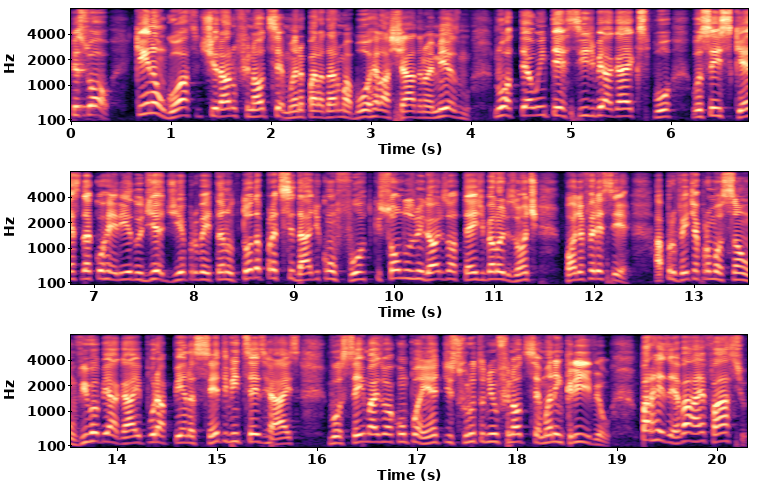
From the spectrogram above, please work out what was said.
Pessoal, quem não gosta de tirar um final de semana para dar uma boa relaxada, não é mesmo? No Hotel Intercity BH Expo, você esquece da correria do dia a dia, aproveitando toda a praticidade e conforto que só um dos melhores hotéis de Belo Horizonte pode oferecer. Aproveite a promoção Viva BH e por apenas 126 reais, você e mais um acompanhante desfrutam de um final de semana incrível. Para reservar é fácil.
